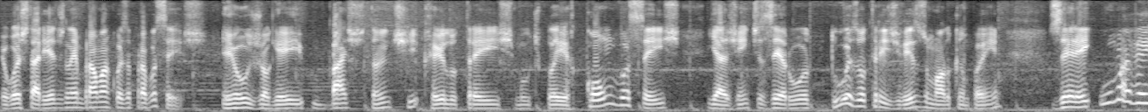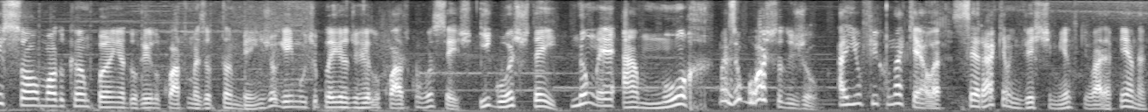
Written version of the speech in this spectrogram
Eu gostaria de lembrar uma coisa pra vocês. Eu joguei bastante Halo 3 multiplayer com vocês e a gente zerou duas ou três vezes o modo campanha. Zerei uma vez só o modo campanha do Halo 4, mas eu também joguei multiplayer de Halo 4 com vocês. E gostei. Não é amor, mas eu gosto do jogo. Aí eu fico naquela, será que é um investimento que vale a pena?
